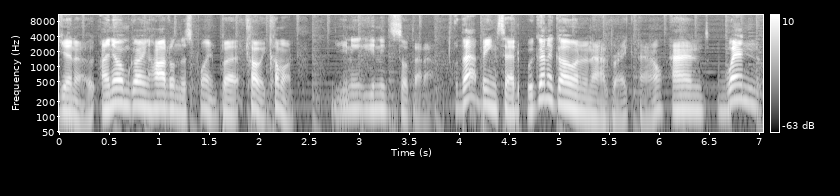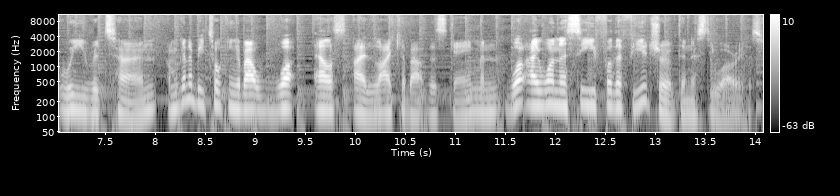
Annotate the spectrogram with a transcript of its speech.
You know, I know I'm going hard on this point, but Koei, come on. You need you need to sort that out. That being said, we're going to go on an ad break now, and when we return, I'm going to be talking about what else I like about this game and what I want to see for the future of Dynasty Warriors.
